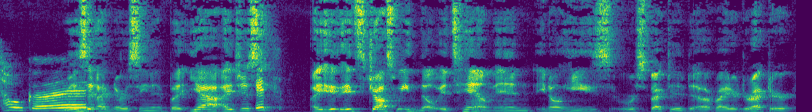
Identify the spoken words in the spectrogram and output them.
so good. Is it? I've never seen it, but yeah, I just It's- it's Joss Whedon though. It's him, and you know he's respected uh, writer director.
